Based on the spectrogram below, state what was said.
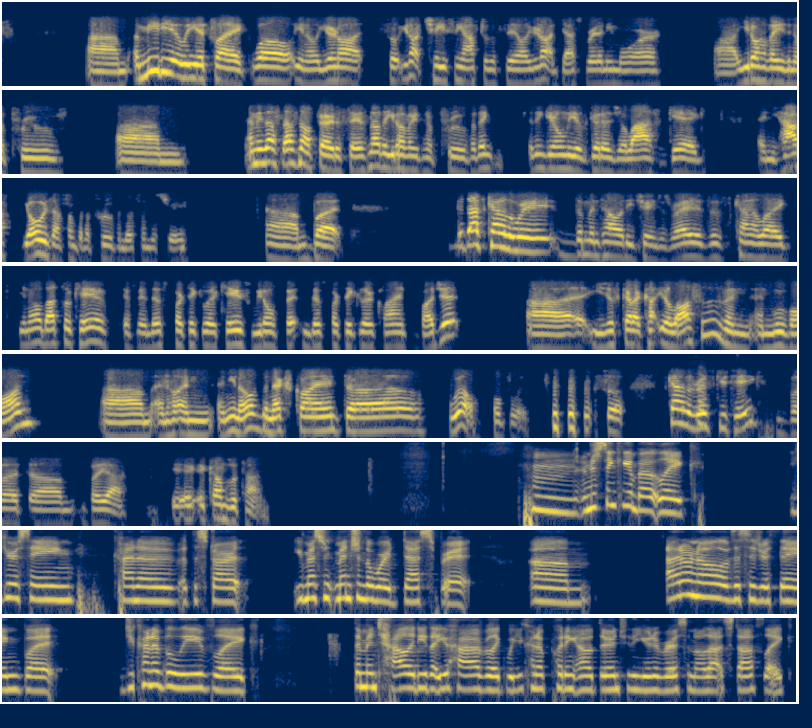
um, immediately it's like, well, you know, you're not so you're not chasing after the sale, you're not desperate anymore. Uh, you don't have anything to prove. Um, I mean, that's that's not fair to say. It's not that you don't have anything to prove. I think I think you're only as good as your last gig, and you have you always have something to prove in this industry. Um, but but that's kind of the way the mentality changes, right? It's just kind of like you know that's okay if if in this particular case we don't fit in this particular client's budget. Uh, you just gotta cut your losses and and move on. Um, and and and you know the next client uh, will hopefully. so it's kind of the risk you take, but um, but yeah, it, it comes with time. Hmm. I'm just thinking about like you're saying kind of at the start. You mentioned mentioned the word desperate. Um, I don't know if this is your thing, but do you kind of believe like the mentality that you have, or like what you're kind of putting out there into the universe and all that stuff, like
